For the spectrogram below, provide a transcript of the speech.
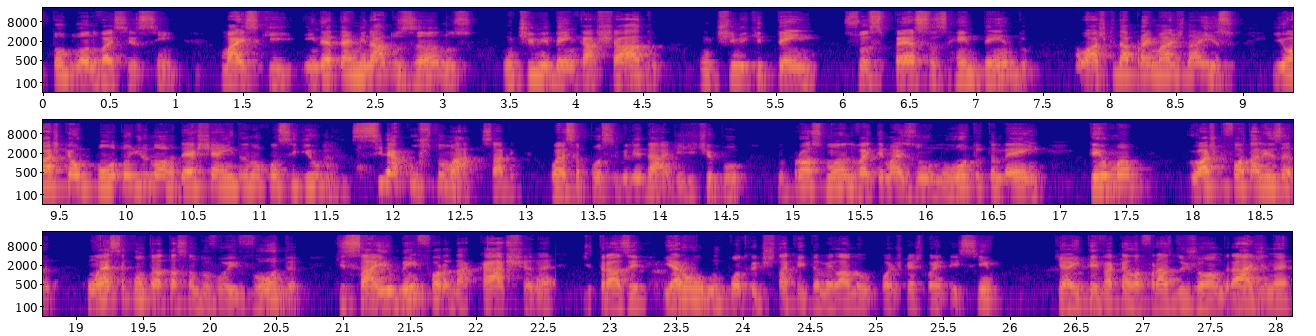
todo ano vai ser assim, mas que em determinados anos, um time bem encaixado, um time que tem suas peças rendendo, eu acho que dá para imaginar isso. E eu acho que é o ponto onde o Nordeste ainda não conseguiu se acostumar, sabe? Com essa possibilidade de, tipo, no próximo ano vai ter mais um, no outro também. Ter uma. Eu acho que o Fortaleza, com essa contratação do Voivoda, que saiu bem fora da caixa, né? De trazer. E era um, ponto que eu destaquei também lá no podcast 45, que aí teve aquela frase do João Andrade, né?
